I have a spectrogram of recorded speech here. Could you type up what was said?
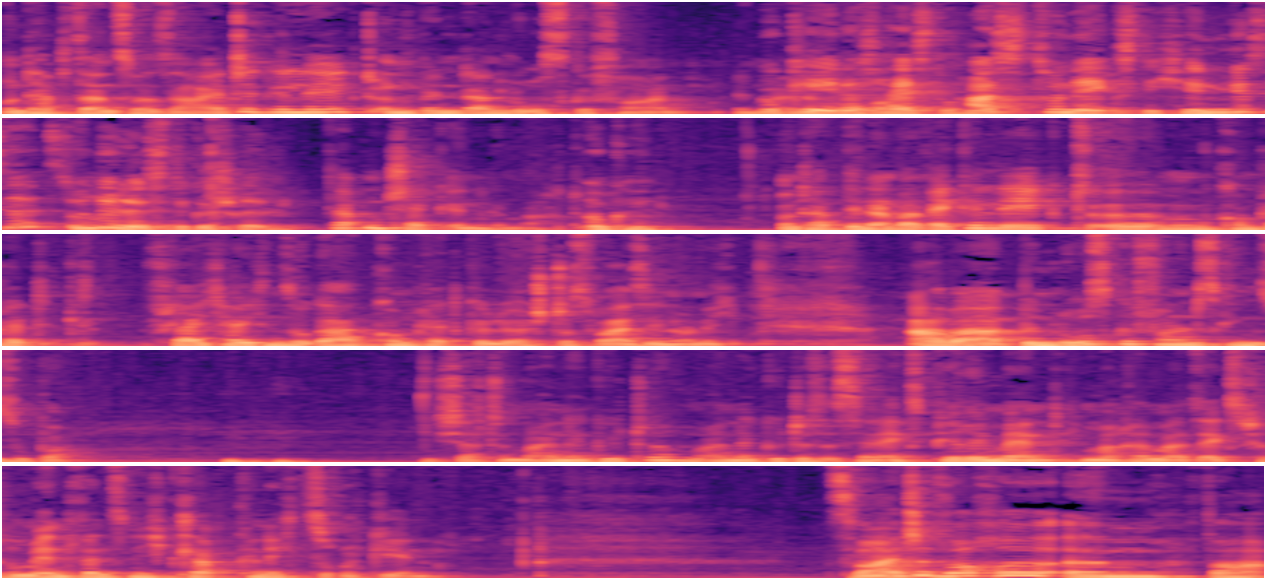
Und habe es dann zur Seite gelegt und bin dann losgefahren. okay, das heißt, du hast zunächst dich hingesetzt und mhm. eine Liste geschrieben. Ich habe ein Check-in gemacht. Okay. Und habe den aber weggelegt, ähm, komplett, vielleicht habe ich ihn sogar komplett gelöscht, das weiß ich noch nicht. Aber bin losgefahren und es ging super. Mhm. Ich dachte, meine Güte, meine Güte, das ist ein Experiment. Ich mache immer als Experiment, wenn es nicht klappt, kann ich zurückgehen. Zweite Woche ähm, war,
